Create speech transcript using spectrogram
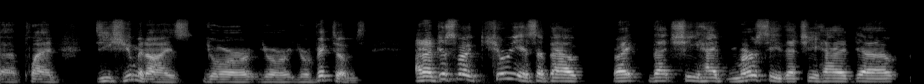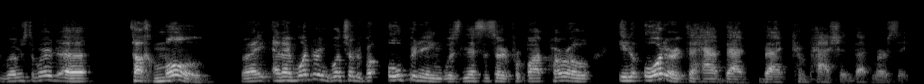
uh, plan. Dehumanize your your your victims, and I'm just very curious about right that she had mercy, that she had uh, what was the word? Uh, tachmol, right? And I'm wondering what sort of opening was necessary for Bat Paro in order to have that that compassion, that mercy.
